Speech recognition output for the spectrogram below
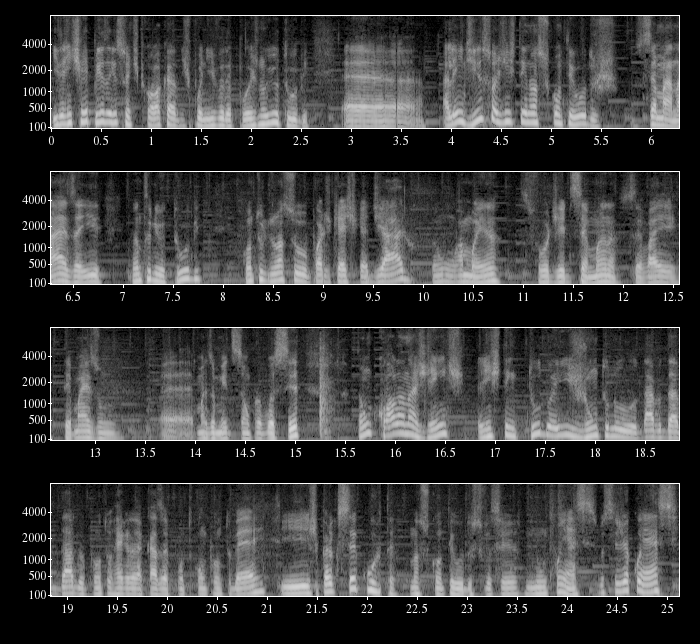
E a gente reprisa isso, a gente coloca disponível depois no YouTube. É, Além disso, a gente tem nossos conteúdos semanais aí, tanto no YouTube no nosso podcast que é diário. Então amanhã, se for dia de semana, você vai ter mais um é, mais uma edição para você. Então cola na gente, a gente tem tudo aí junto no www.regradacasa.com.br e espero que você curta nosso conteúdo se você não conhece. Se você já conhece,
